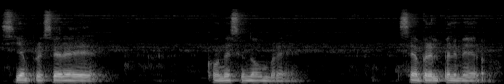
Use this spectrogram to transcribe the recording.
siempre seré con ese nombre, siempre el primero.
